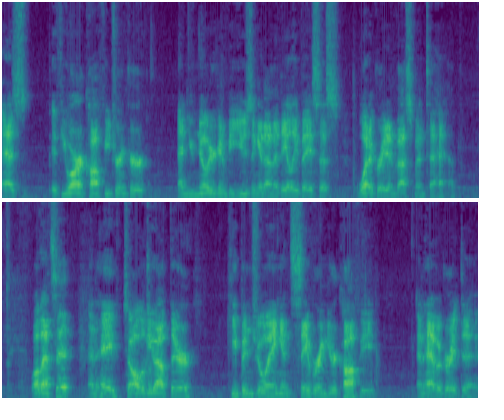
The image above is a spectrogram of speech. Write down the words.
as if you are a coffee drinker and you know you're going to be using it on a daily basis, what a great investment to have. Well, that's it. And hey, to all of you out there, keep enjoying and savoring your coffee and have a great day.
